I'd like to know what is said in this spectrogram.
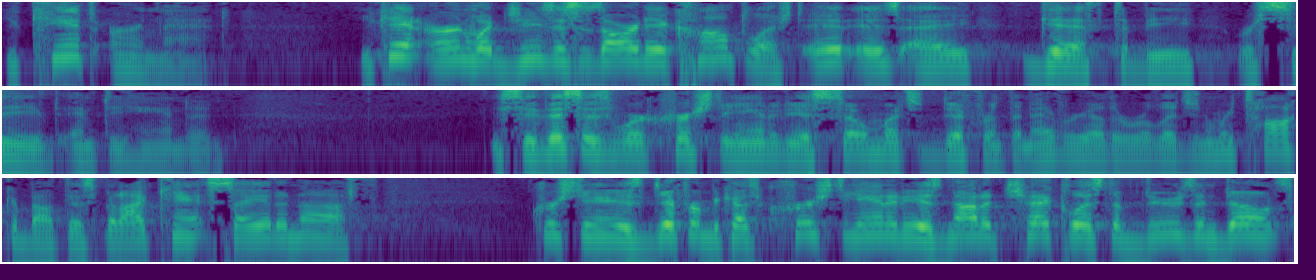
You can't earn that. You can't earn what Jesus has already accomplished. It is a gift to be received empty handed. You see, this is where Christianity is so much different than every other religion. We talk about this, but I can't say it enough. Christianity is different because Christianity is not a checklist of do's and don'ts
